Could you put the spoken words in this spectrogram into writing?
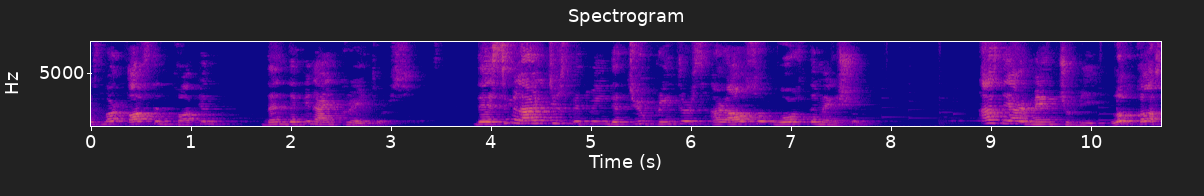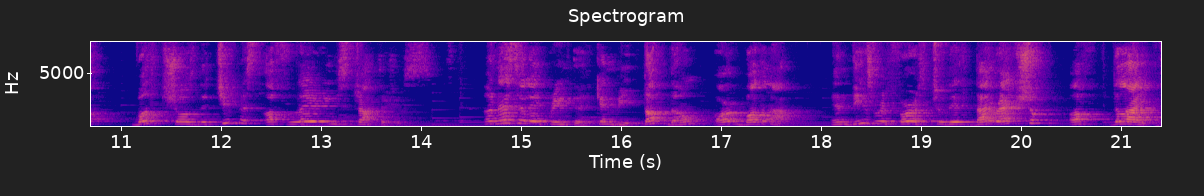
is more often copied than the B9 Creators. The similarities between the two printers are also worth the mention. As they are meant to be low cost, both shows the cheapest of layering strategies. An SLA printer can be top-down or bottom-up, and this refers to the direction of the light,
